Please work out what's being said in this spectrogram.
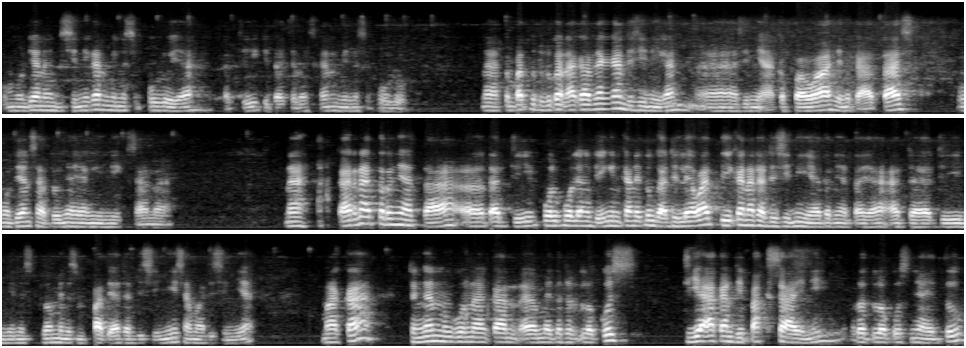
Kemudian yang di sini kan minus 10 ya. Tadi kita jelaskan minus 10. Nah, tempat kedudukan akarnya kan di sini kan. Nah, sini ke bawah, sini ke atas. Kemudian satunya yang ini ke sana. Nah, karena ternyata eh, tadi pol-pol yang diinginkan itu nggak dilewati, kan ada di sini ya ternyata ya. Ada di minus 2, minus 4 ya, ada di sini sama di sini ya. Maka dengan menggunakan eh, metode locus, dia akan dipaksa ini, root locusnya itu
